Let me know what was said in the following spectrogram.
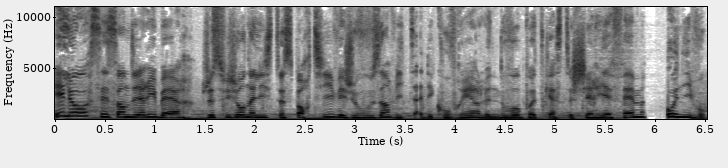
Hello, c'est Sandy Ribert. Je suis journaliste sportive et je vous invite à découvrir le nouveau podcast Chéri FM Haut Niveau.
